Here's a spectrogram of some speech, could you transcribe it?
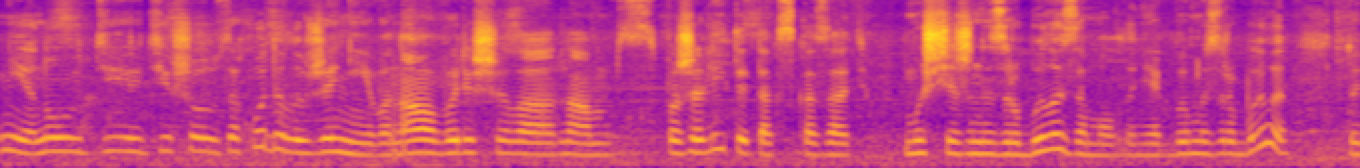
ні, ну ті, ті, що заходили, вже ні. Вона вирішила нам пожаліти, так сказати. Ми ще ж не зробили замовлення. Якби ми зробили, то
